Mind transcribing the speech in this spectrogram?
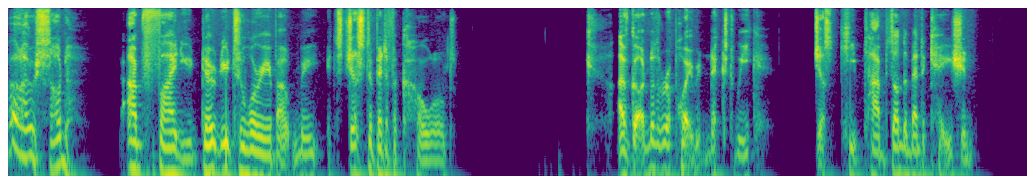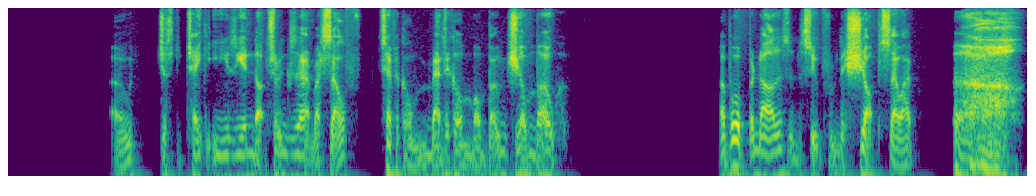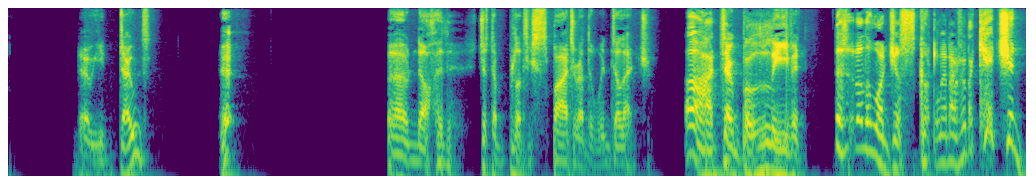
Hello, son. I'm fine. You don't need to worry about me. It's just a bit of a cold. I've got another appointment next week. Just keep tabs on the medication. Oh, just to take it easy and not to exert myself. Typical medical mumbo jumbo. I bought bananas and soup from the shop, so I. Ugh no, you don't. Oh, nothing. It's just a bloody spider at the window ledge. Oh, I don't believe it. There's another one just scuttling out of the kitchen.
